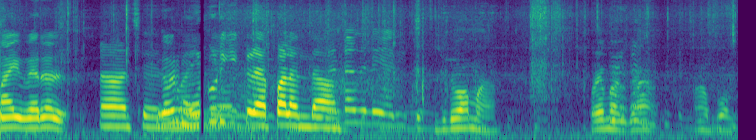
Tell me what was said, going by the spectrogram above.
மை விரல். ஆ சரி குடிக்க கிடப்பாளந்தா இது வாமா பயமா இருக்கா ஆ போமா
